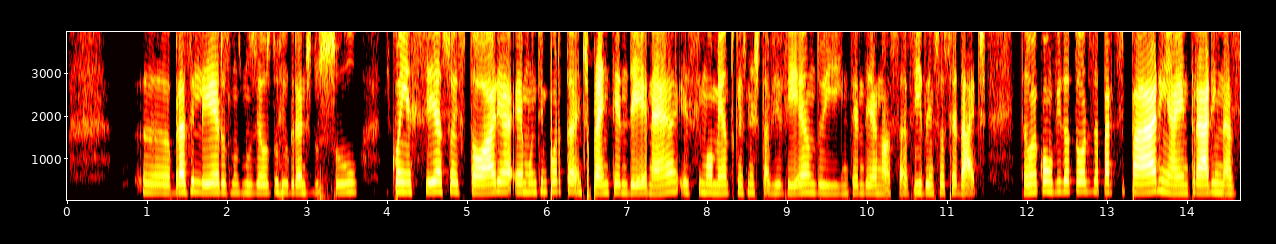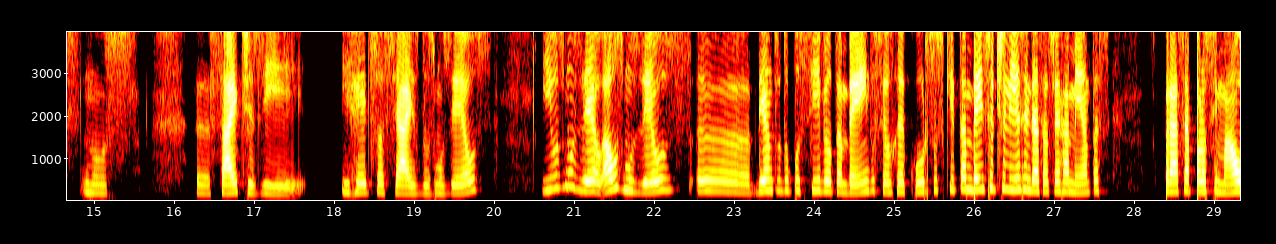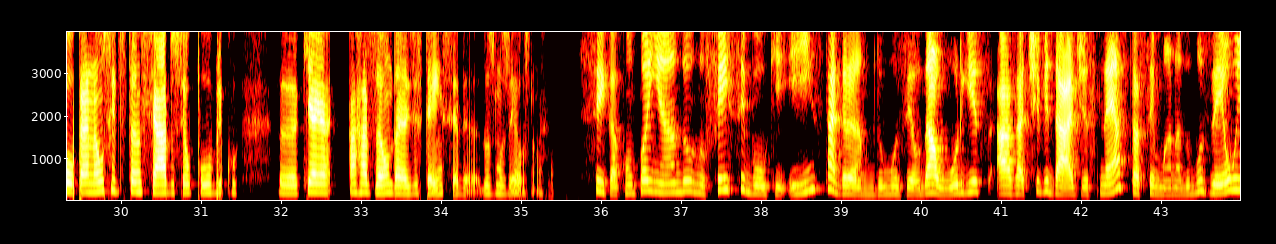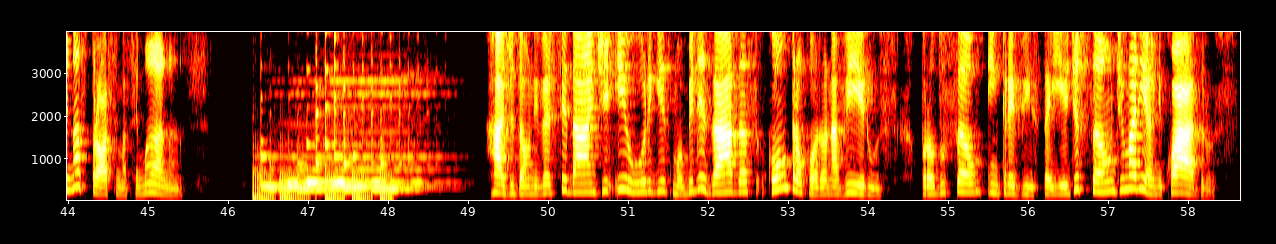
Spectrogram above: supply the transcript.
brasileiros, nos museus do Rio Grande do Sul. E conhecer a sua história é muito importante para entender né, esse momento que a gente está vivendo e entender a nossa vida em sociedade. Então, eu convido a todos a participarem, a entrarem nas, nos uh, sites e, e redes sociais dos museus e os museus, aos museus, uh, dentro do possível também, dos seus recursos, que também se utilizem dessas ferramentas para se aproximar ou para não se distanciar do seu público, uh, que é a razão da existência de, dos museus. Né? Siga acompanhando no Facebook e Instagram do Museu da URGS as atividades nesta semana do museu e nas próximas semanas. Rádio da Universidade e URGS mobilizadas contra o coronavírus. Produção, entrevista e edição de Mariane Quadros.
